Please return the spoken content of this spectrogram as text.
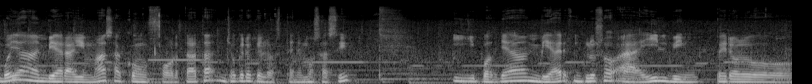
Voy a enviar a alguien más, a Confortata. Yo creo que los tenemos así. Y podría enviar incluso a Ilving, pero...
